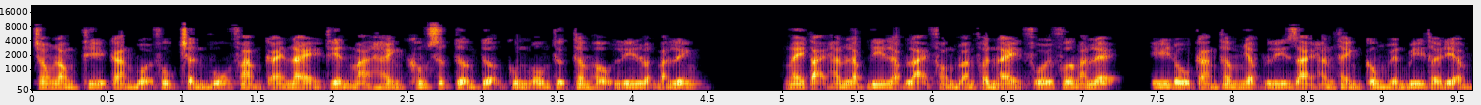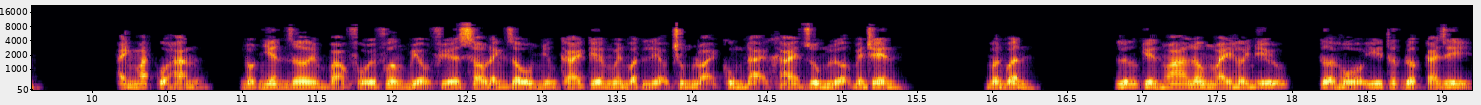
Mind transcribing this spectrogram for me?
trong lòng thì càng bội phục trần vũ phạm cái này thiên mã hành không sức tưởng tượng cùng ôm thực thâm hậu lý luận bản lĩnh. Ngay tại hắn lặp đi lặp lại phỏng đoán phần này phối phương án lệ, ý đồ càng thâm nhập lý giải hắn thành công huyền bí thời điểm. Ánh mắt của hắn đột nhiên rơi vào phối phương biểu phía sau đánh dấu những cái kia nguyên vật liệu chủng loại cùng đại khái dùng lượng bên trên. Vân vân. Lữ kiến hoa lông mày hơi nhíu, tựa hồ ý thức được cái gì.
